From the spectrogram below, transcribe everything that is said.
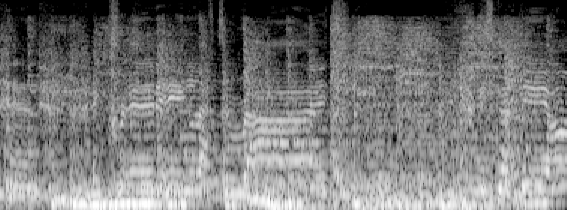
hand and critting left and right. Is that the only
